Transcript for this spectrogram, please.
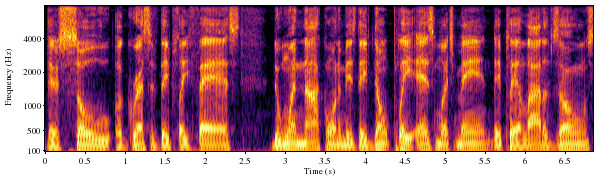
They're so aggressive. They play fast. The one knock on them is they don't play as much man. They play a lot of zones.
